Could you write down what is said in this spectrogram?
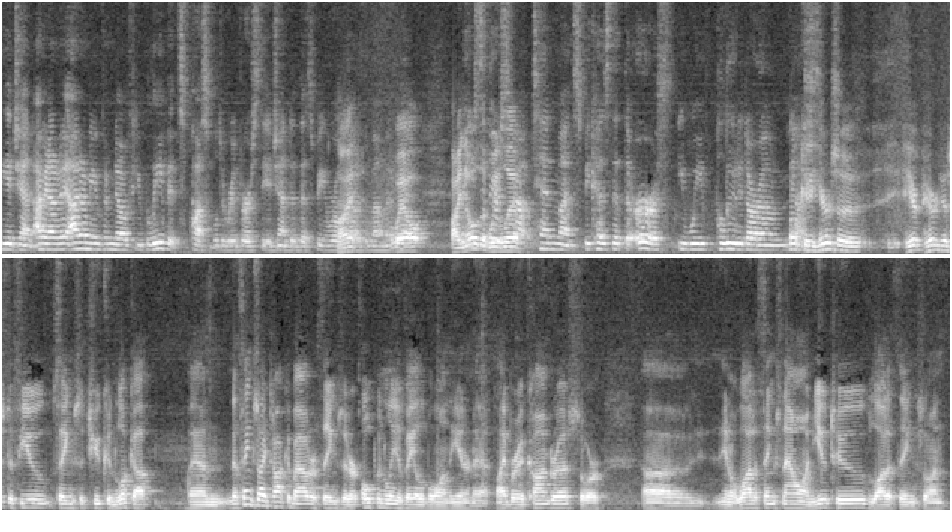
the agenda. I mean, I don't, I don't even know if you believe it's possible to reverse the agenda that's being rolled I- out at the moment. Well, I But know that we live, about 10 months because that the earth, we've polluted our own nest. okay, here's a, here, here are just a few things that you can look up. And the things I talk about are things that are openly available on the internet. Library of Congress or, uh, you know, a lot of things now on YouTube, a lot of things on,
